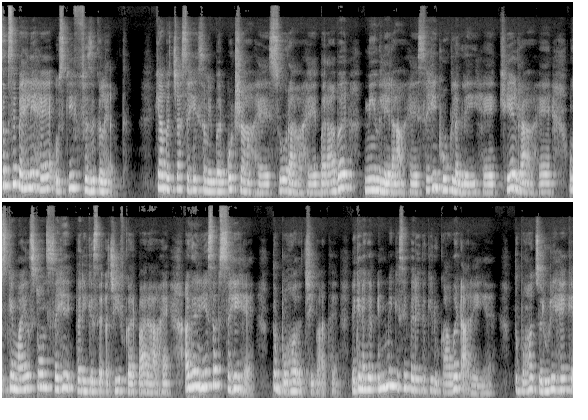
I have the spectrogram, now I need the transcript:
सबसे पहले है उसकी फ़िज़िकल हेल्थ क्या बच्चा सही समय पर उठ रहा है, सो रहा है, बराबर नींद ले रहा है, सही भूख लग रही है, खेल रहा है, उसके माइलस्टोन सही तरीके से अचीव कर पा रहा है? अगर ये सब सही है तो बहुत अच्छी बात है। लेकिन अगर इनमें किसी तरह की रुकावट आ रही है तो बहुत ज़रूरी है कि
